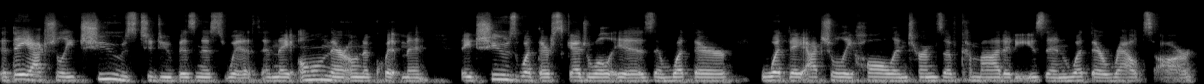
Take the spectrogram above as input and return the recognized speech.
that they actually choose to do business with and they own their own equipment. They choose what their schedule is and what their what they actually haul in terms of commodities and what their routes are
